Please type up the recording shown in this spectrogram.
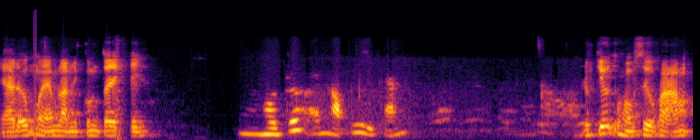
dạ đúng rồi em làm cho công ty ừ. hồi trước em học cái gì cảnh lúc trước học sư phạm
